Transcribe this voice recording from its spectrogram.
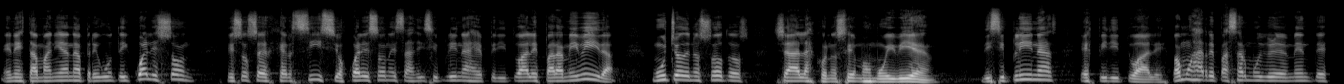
en esta mañana pregunte, ¿y cuáles son esos ejercicios, cuáles son esas disciplinas espirituales para mi vida? Muchos de nosotros ya las conocemos muy bien. Disciplinas espirituales. Vamos a repasar muy brevemente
